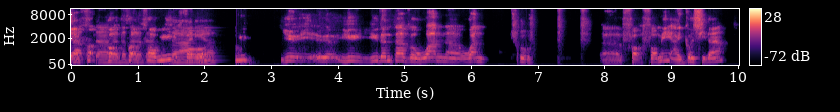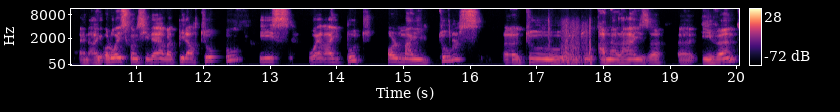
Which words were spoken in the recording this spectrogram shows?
yeah, for, the, for, the, the, for me, for me, you, you, you don't have a one, uh, one truth. Uh, for, for me, I consider, and I always consider that pillar two is where I put all my tools uh, to, to analyze uh, event,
